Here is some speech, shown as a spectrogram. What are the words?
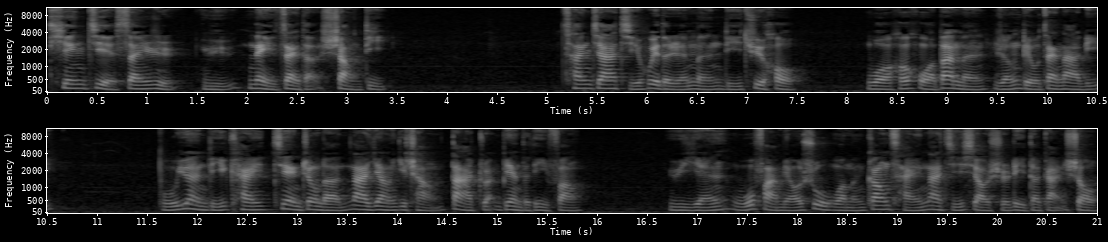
天界三日与内在的上帝。参加集会的人们离去后，我和伙伴们仍留在那里，不愿离开见证了那样一场大转变的地方。语言无法描述我们刚才那几小时里的感受，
